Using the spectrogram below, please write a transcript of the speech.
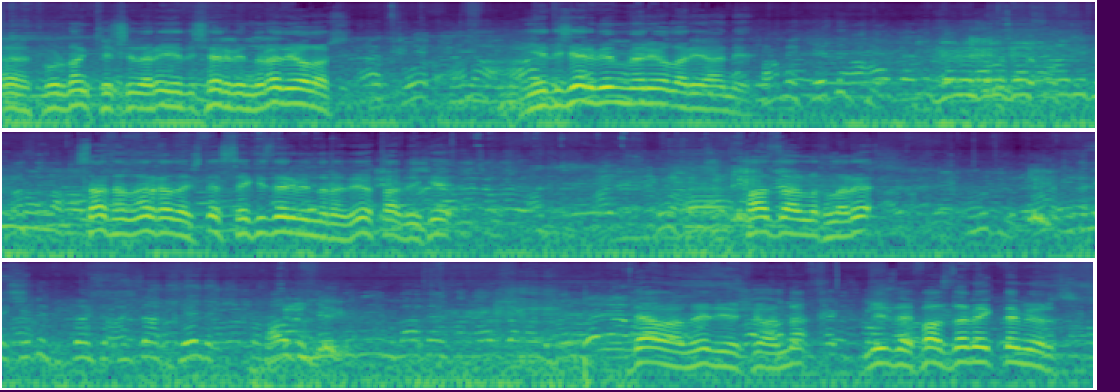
Evet buradan keçilere yedişer bin lira diyorlar. Yedişer bin veriyorlar yani. Satan arkadaş da sekizler bin lira diyor. Tabii ki pazarlıkları devam ediyor şu anda. Biz de fazla beklemiyoruz.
